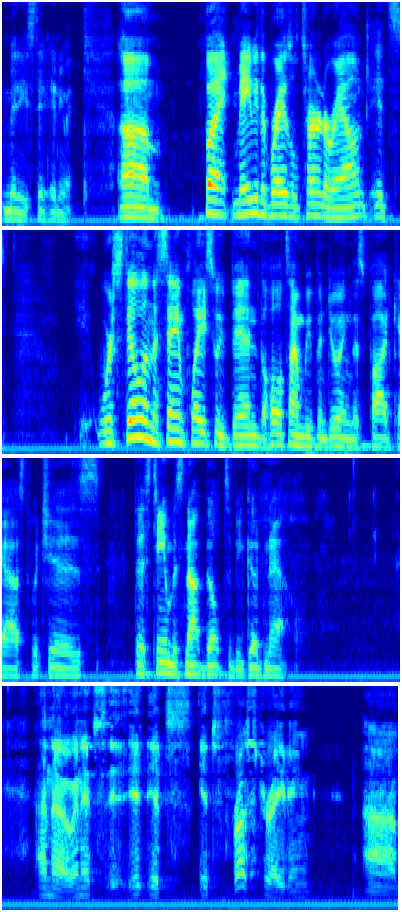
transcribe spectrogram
mini state anyway. Um, but maybe the Braves will turn it around. It's we're still in the same place we've been the whole time we've been doing this podcast, which is this team is not built to be good now. I know, and it's it, it's it's frustrating, um,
